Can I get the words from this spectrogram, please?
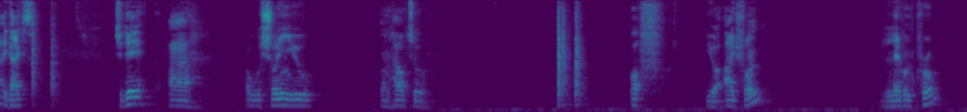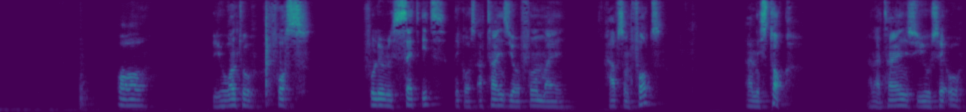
hi guys. Today uh, I will be showing you on how to off your iPhone 11 Pro or you want to force fully reset it because at times your phone might have some faults and it's stuck. And at times you say oh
